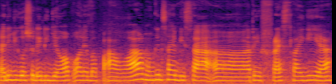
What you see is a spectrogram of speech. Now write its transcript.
Tadi juga sudah dijawab oleh Bapak awal, mungkin saya bisa uh, refresh lagi ya.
